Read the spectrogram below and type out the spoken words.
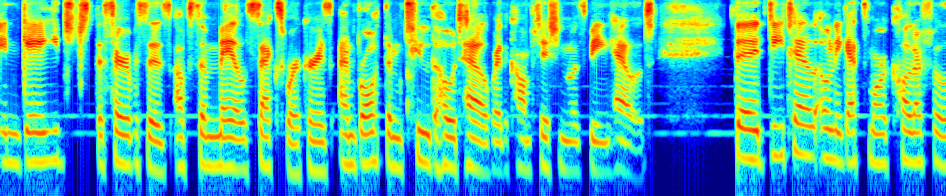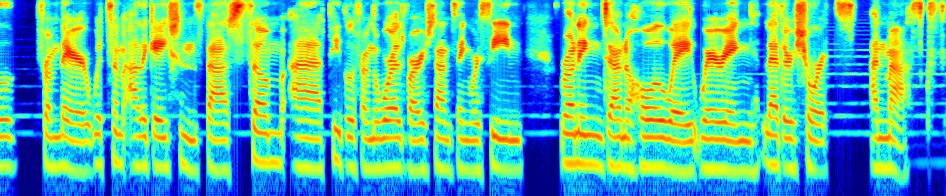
engaged the services of some male sex workers and brought them to the hotel where the competition was being held. The detail only gets more colourful from there with some allegations that some uh, people from the world of Irish dancing were seen running down a hallway wearing leather shorts and masks.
